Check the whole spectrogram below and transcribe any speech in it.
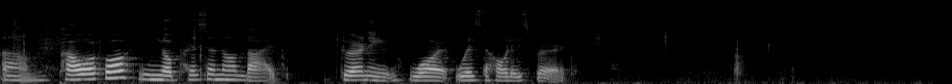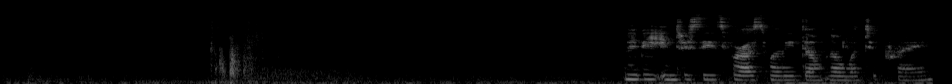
um, powerful in your personal life journey war with the Holy Spirit? Maybe intercedes for us when we don't know what to pray.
